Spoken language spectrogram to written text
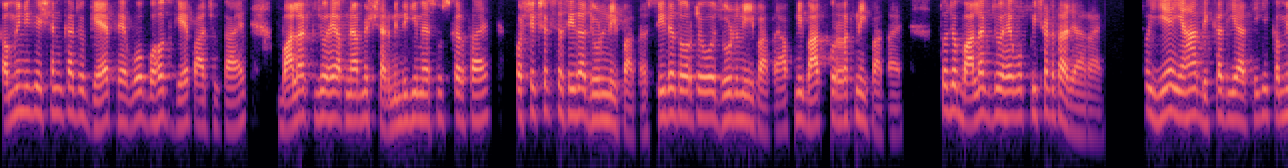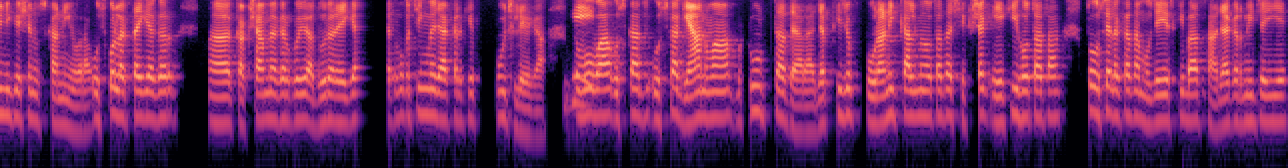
कम्युनिकेशन का जो गैप है वो बहुत गैप आ चुका है। बालक जो है अपने आप में शर्मिंदगी महसूस करता है और शिक्षक से सीधा जुड़ नहीं पाता। सीधे तौर पर वो जुड़ नहीं पाता है अपनी बात को रख नहीं पाता है। तो जो बालक जो है वो पिछड़ता जा रहा है। तो ये यहाँ दिक्कत ये आती है कि कम्युनिकेशन उसका नहीं हो रहा। उसको लगता है कि अगर कक्षा में अगर कोई अधूरा रह गया तो वो कोचिंग में जाकर के पूछ लेगा। तो वो वहाँ उसका उसका ज्ञान वहाँ टूटता जा रहा है। जबकि जो पौराणिक काल में होता था शिक्षक एक ही होता था तो उसे लगता था मुझे इसकी बात साझा करनी चाहिए।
